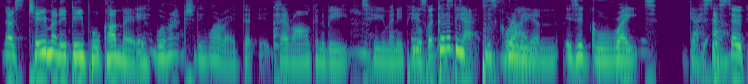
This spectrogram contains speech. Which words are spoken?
there's too many people coming. It- we're actually worried that it, there are going to be too many people. It's but gonna this be get is great. brilliant. It's a great guest list. Yeah. So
